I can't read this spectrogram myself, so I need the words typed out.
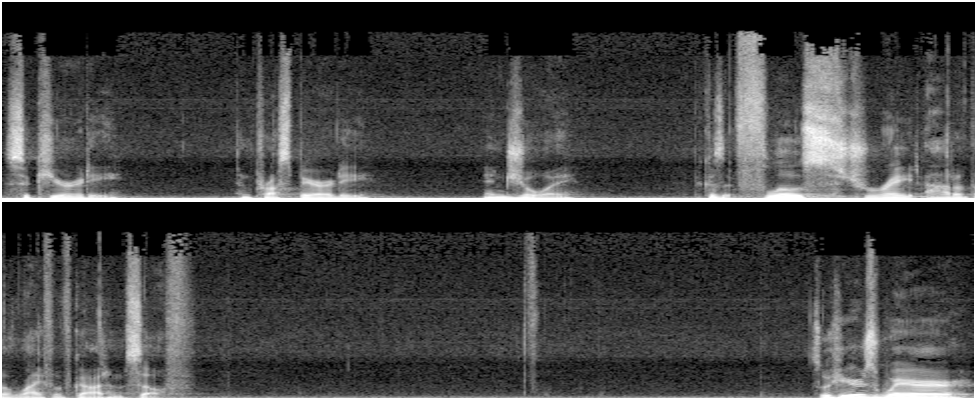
security and prosperity and joy because it flows straight out of the life of God Himself. So here's where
